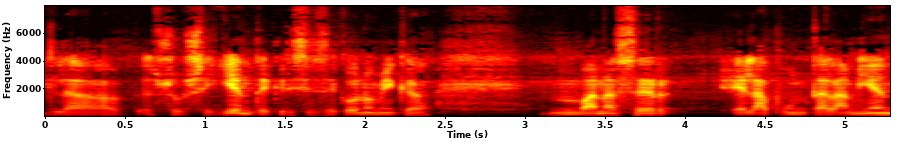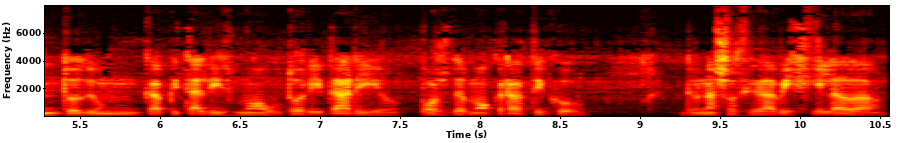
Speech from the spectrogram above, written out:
y la subsiguiente crisis económica van a ser el apuntalamiento de un capitalismo autoritario, postdemocrático, de una sociedad vigilada,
